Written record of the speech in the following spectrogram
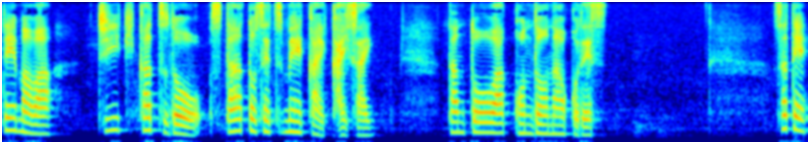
テーマは地域活動スタート説明会開催。担当は近藤直子です。さて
